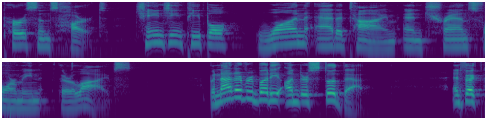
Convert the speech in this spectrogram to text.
person's heart, changing people one at a time and transforming their lives. But not everybody understood that. In fact,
